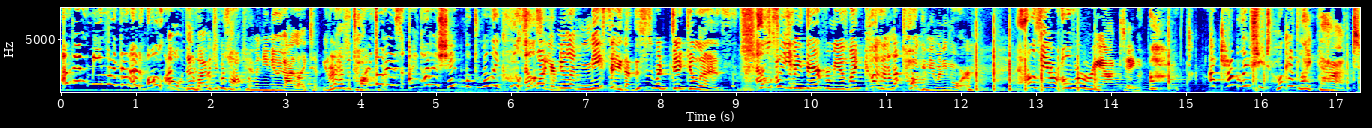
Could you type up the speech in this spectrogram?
I didn't mean like that at all. Oh, then why would you go talk to him when you knew I liked him? You don't have to talk I to him. his, I thought his shape looked really cool. So why Elsie, can you let me say that? This is ridiculous. Elsie, You're supposed to be there for me as my cousin. I'm not talking to you anymore. Elsie, you're overreacting. Ugh, I she took it like that.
